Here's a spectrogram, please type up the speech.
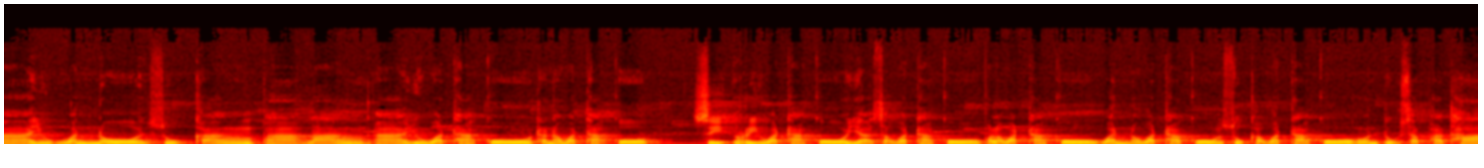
อายุวันโนสุขังภาลัง อายุวัฏโกธนวัฏโก สิริวัฏโกยะสวัฏโกพลวัฏโก วันวัฏโก สุขวัฏโกหนตุสัพพา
